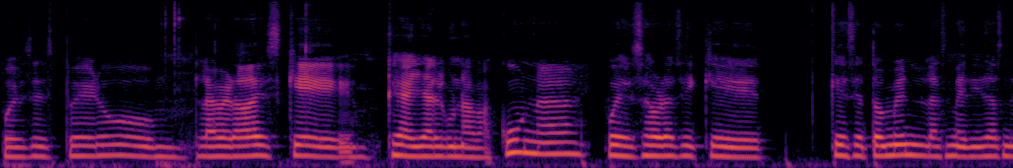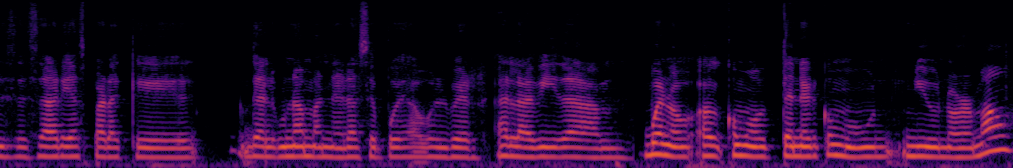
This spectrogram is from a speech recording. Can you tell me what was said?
Pues espero, la verdad es que, que haya alguna vacuna, pues ahora sí que, que se tomen las medidas necesarias para que de alguna manera se pueda volver a la vida, bueno, como tener como un new normal,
